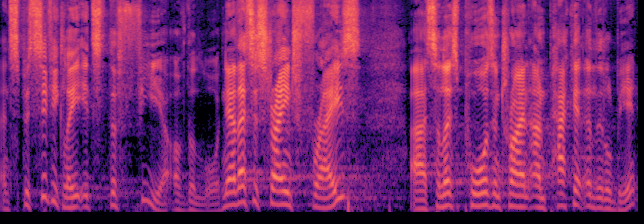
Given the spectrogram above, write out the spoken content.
And specifically, it's the fear of the Lord. Now, that's a strange phrase, uh, so let's pause and try and unpack it a little bit.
